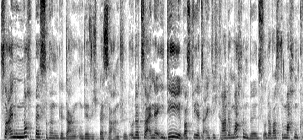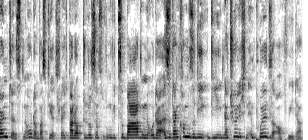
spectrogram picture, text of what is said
zu einem noch besseren Gedanken, der sich besser anfühlt. Oder zu einer Idee, was du jetzt eigentlich gerade machen willst oder was du machen könntest. Ne? Oder was du jetzt vielleicht gerade, ob du Lust hast, irgendwie zu baden oder also dann kommen so die, die natürlichen Impulse auch wieder.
